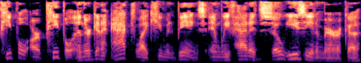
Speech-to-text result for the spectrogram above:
people are people, and they're going to act like human beings. And we've had it so easy in America.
